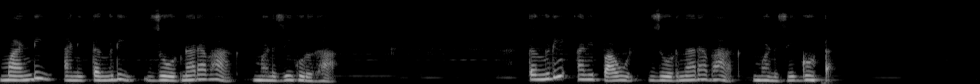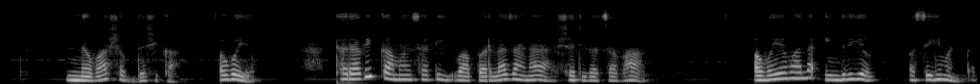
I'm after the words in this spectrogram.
मांडी आणि तंगडी जोडणारा भाग म्हणजे गुडघा. तंगडी आणि पाऊल जोडणारा भाग म्हणजे घोटा. नवा शब्द शिका. अवयव. ठराविक कामांसाठी वापरला जाणारा शरीराचा भाग. अवयवाला इंद्रिय असेही म्हणतात.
